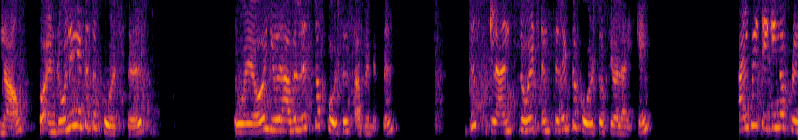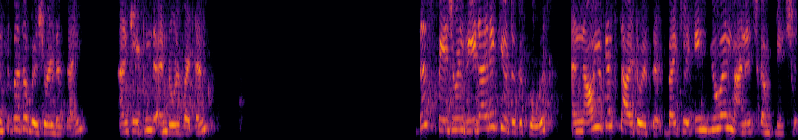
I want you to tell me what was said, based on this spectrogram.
Now, for enrolling into the courses, over here you'll have a list of courses available. Just glance through it and select the course of your liking. I'll be taking up Principles of Visual Design and clicking the Enroll button. This page will redirect you to the course and now you can start with it by clicking View and Manage Completion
